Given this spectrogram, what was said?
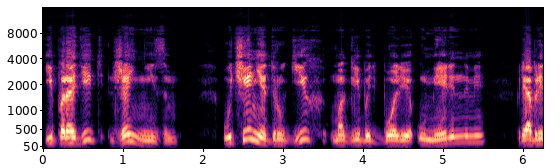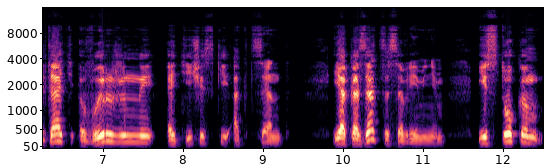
и породить джайнизм. Учения других могли быть более умеренными, приобретать выраженный этический акцент и оказаться со временем истоком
